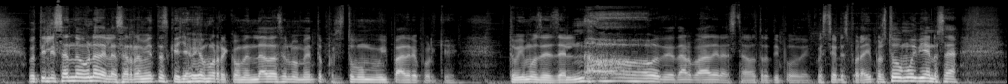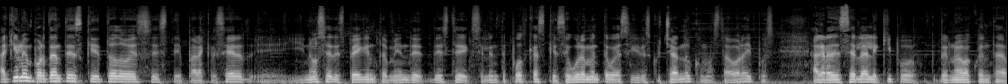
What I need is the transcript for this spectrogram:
Utilizando una de las herramientas que ya habíamos recomendado hace un momento, pues estuvo muy padre porque tuvimos desde el no de Darth Vader hasta otro tipo de cuestiones por ahí, pero estuvo muy bien, o sea, aquí lo importante es que todo es este para crecer eh, y no se despeguen también de, este excelente podcast que seguramente voy a seguir escuchando como hasta ahora y pues agradecerle al equipo de nueva cuenta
